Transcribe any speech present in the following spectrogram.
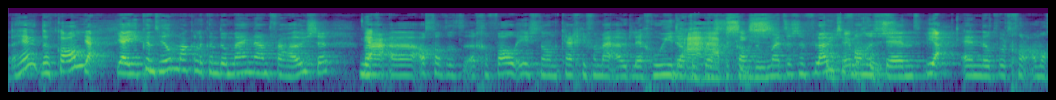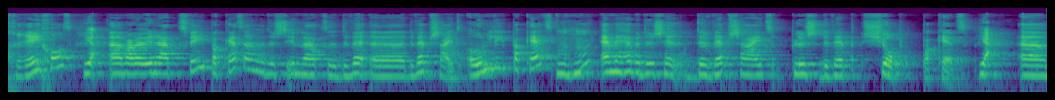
hè, dat kan. Ja. ja, je kunt heel makkelijk een domeinnaam verhuizen. Maar als dat het geval is, dan krijg je van mij uitleg hoe je dat het beste precies. kan doen. Maar het is een fluitje van een cent. Ja. En dat wordt gewoon allemaal geregeld. Ja. Maar we hebben inderdaad twee pakketten. Dus inderdaad de, we de website only pakket. Mm -hmm. En we hebben dus de website plus de webshop pakket. Ja. Um,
